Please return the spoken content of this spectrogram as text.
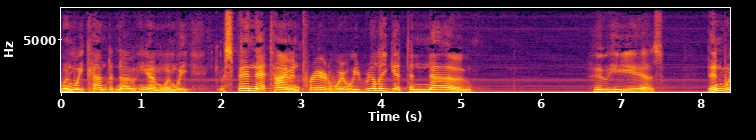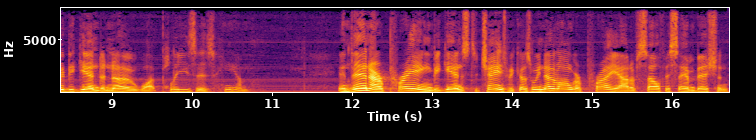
when we come to know Him, when we spend that time in prayer to where we really get to know who He is, then we begin to know what pleases Him. And then our praying begins to change because we no longer pray out of selfish ambition,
